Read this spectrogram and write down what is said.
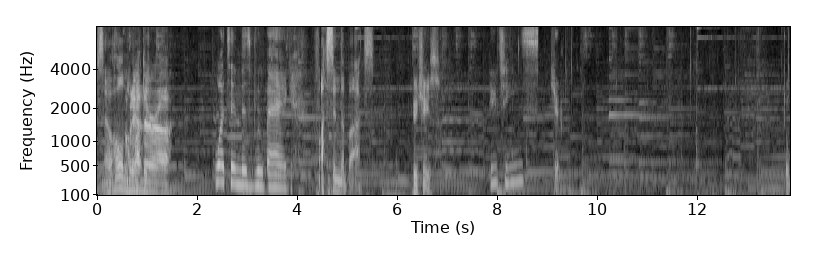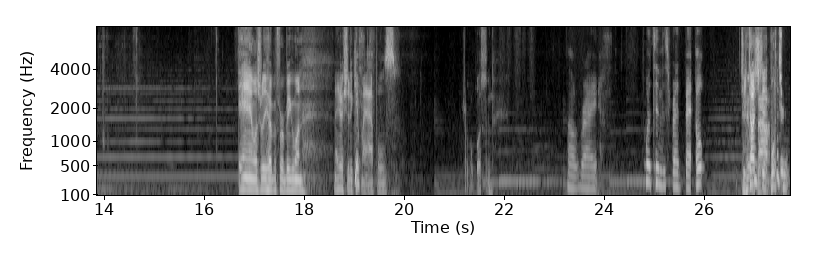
So hold my Somebody had their uh, What's in this blue bag? What's in the box? Two cheese. Two cheese. Sure. Damn, I was really hoping for a big one. Maybe I should have kept my apples. Trouble blessing. All right. What's in this red bag? Oh, She touched it. What's in,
